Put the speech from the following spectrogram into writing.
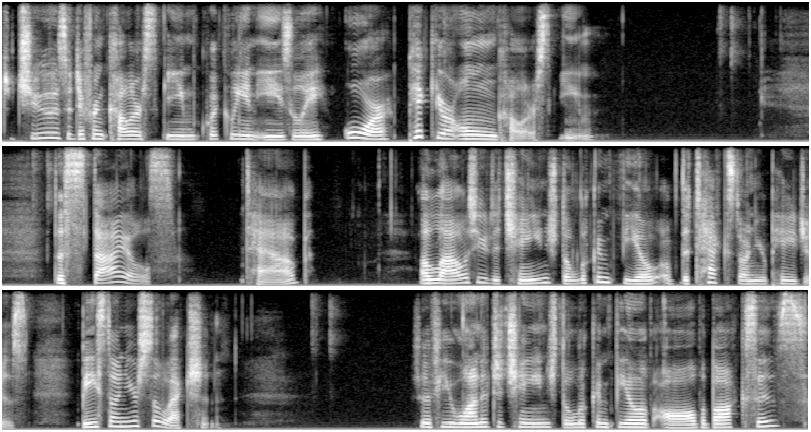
To choose a different color scheme quickly and easily, or pick your own color scheme. The Styles tab allows you to change the look and feel of the text on your pages based on your selection. So if you wanted to change the look and feel of all the boxes,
